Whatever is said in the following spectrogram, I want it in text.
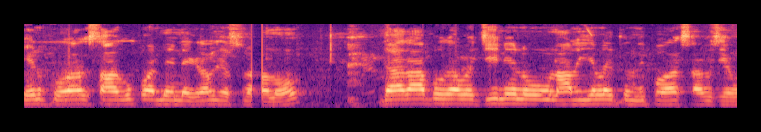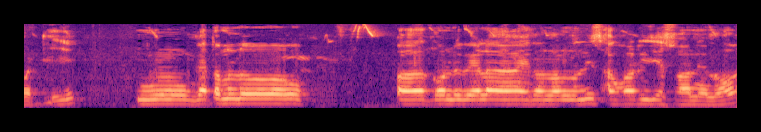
నేను పొగాకు సాగు పన్నెండు ఎకరాలు చేస్తున్నాను. దాదాపుగా వచ్చి నేను నాలుగేళ్ళు అవుతుంది పొగాకు సాగు చేయబట్టి. గతంలో పదకొండు వేల ఐదు వందల నుండి సాగు చేస్తున్నాను నేను.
